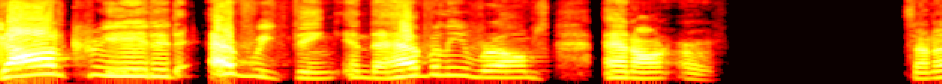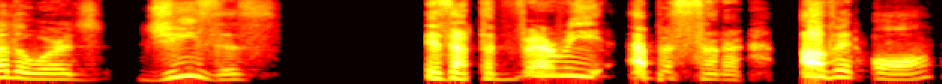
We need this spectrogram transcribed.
God created everything in the heavenly realms and on earth. So, in other words, Jesus is at the very epicenter of it all.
